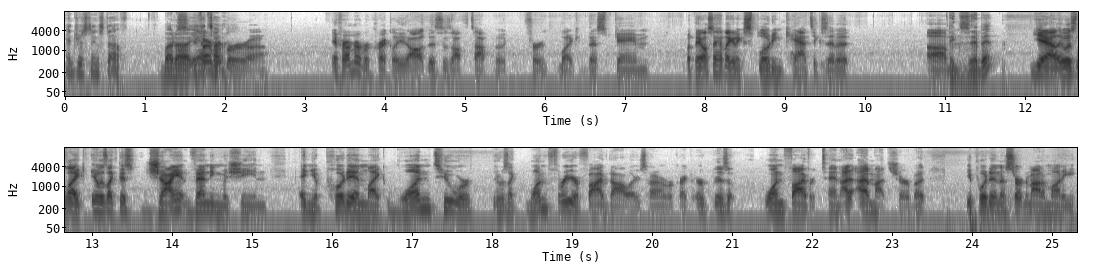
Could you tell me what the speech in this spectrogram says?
Interesting stuff. But uh, if yeah, I it's not- remember, uh, if I remember correctly, all, this is off the top of for like this game, but they also had like an exploding cats exhibit. Um, exhibit. yeah, it was like it was like this giant vending machine, and you put in like one, two, or it was like one, three, or five dollars if I remember correct, or is it one, five, or ten? I, I'm not sure, but you put in a certain amount of money,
